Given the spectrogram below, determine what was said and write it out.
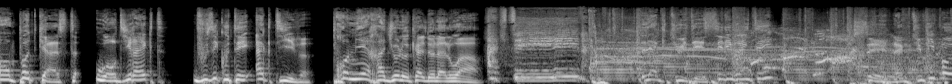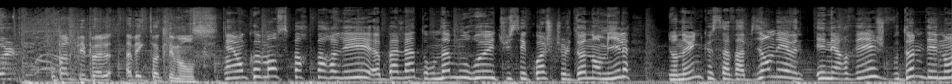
En podcast ou en direct, vous écoutez Active, première radio locale de la Loire. Active. L'actu des célébrités, c'est l'actu People. On parle people avec toi Clémence. Et on commence par parler balade en amoureux et tu sais quoi, je te le donne en mille. Il y en a une que ça va bien énerver, je vous donne des noms.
